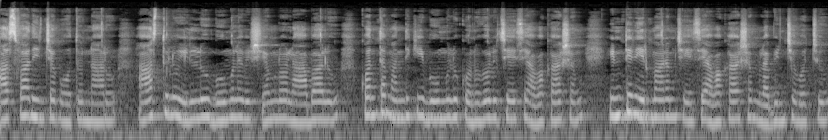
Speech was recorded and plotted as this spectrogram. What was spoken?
ఆస్వాదించబోతున్నారు. ఆస్తులు ఇల్లు భూముల విషయంలో లాభాలు కొంతమందికి భూములు కొనుగోలు చేసే అవకాశం ఇంటి నిర్మాణం చేసే అవకాశం లభించవచ్చు.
